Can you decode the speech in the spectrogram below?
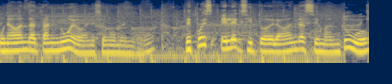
una banda tan nueva en ese momento. Después el éxito de la banda se mantuvo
